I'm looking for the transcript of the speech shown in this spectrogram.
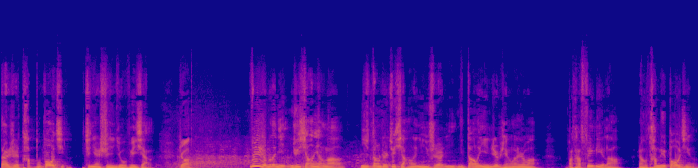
但是他不报警，这件事情就危险了，是吧？为什么呢？你你去想想啊，你当时去想了，你是你你当了尹志平了是吧？把他非礼了，然后他没报警，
